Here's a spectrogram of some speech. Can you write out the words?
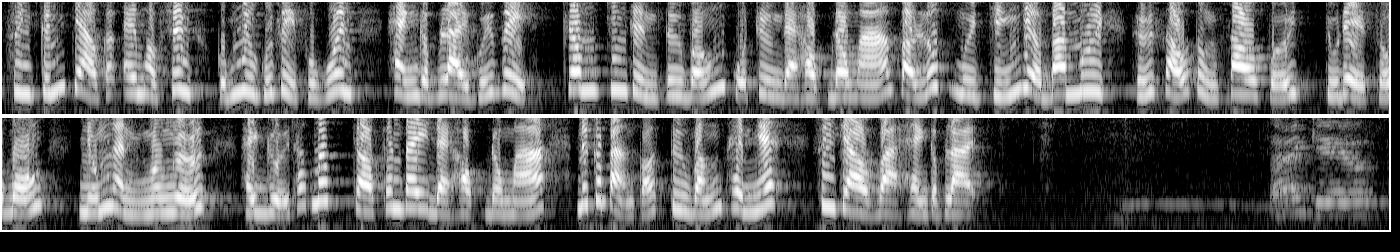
xin kính chào các em học sinh cũng như quý vị phụ huynh. Hẹn gặp lại quý vị trong chương trình tư vấn của trường Đại học Đông Á vào lúc 19 giờ 30 thứ sáu tuần sau với chủ đề số 4 nhóm ngành ngôn ngữ. Hãy gửi thắc mắc cho fanpage Đại học Đông Á nếu các bạn có tư vấn thêm nhé. Xin chào và hẹn gặp lại. Thank you.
